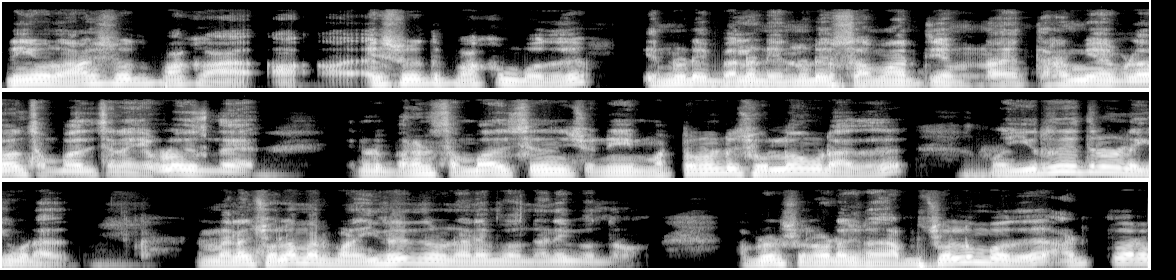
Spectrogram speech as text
நீ உன் ஆஸ்வதி பார்க்க ஆ- ஐஸ்வர்யத்தை பார்க்கும்போது என்னுடைய பலன் என்னுடைய சாமர்த்தியம் நான் என் திறமையா இவ்வளவுதான் சம்பாதிச்சேன் எவ்வளவு இருந்தேன் என்னுடைய பலன் சம்பாதிச்சதுன்னு நீ சொன்னி மற்றவங்கள்ட்ட சொல்லவும் கூடாது. உன் இருதயத்திலும் நினைக்க கூடாது. நம்ம எல்லாம் சொல்லாம இருப்பாங்க. இருதயத்திலும் நினைப்பு நினைப்பு வந்துடும் அப்படின்னு சொல்ல சொன்னாங்க அப்படி சொல்லும்போது அடுத்த வர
